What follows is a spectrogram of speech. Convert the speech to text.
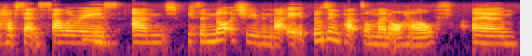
have certain salaries, Hmm. and if they're not achieving that, it does impact on mental health. Um,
